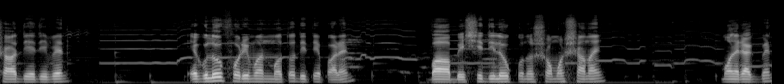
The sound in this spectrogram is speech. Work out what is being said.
সার দিয়ে দিবেন। এগুলো পরিমাণ মতো দিতে পারেন বা বেশি দিলেও কোনো সমস্যা নাই। মনে রাখবেন,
